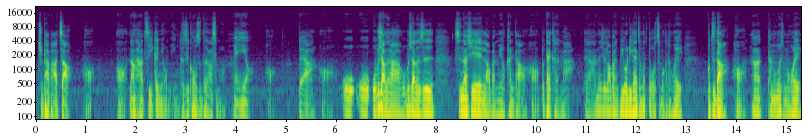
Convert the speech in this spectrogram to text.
去拍拍照，好、哦，让他自己更有名。可是公司得到什么？没有，好、哦，对啊，哦，我我我不晓得啦，我不晓得是是那些老板没有看到哦，不太可能吧？对啊，那些老板比我厉害这么多，怎么可能会不知道？哈，那他们为什么会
